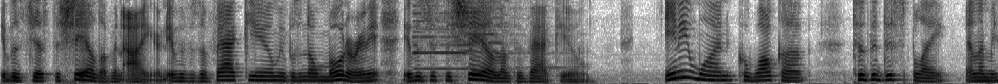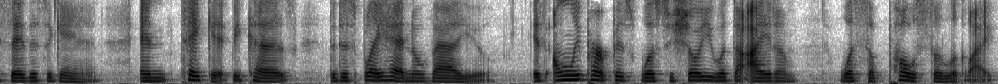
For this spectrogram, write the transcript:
It was just the shell of an iron. If it was a vacuum, it was no motor in it. It was just the shell of the vacuum. Anyone could walk up to the display, and let me say this again, and take it because the display had no value. Its only purpose was to show you what the item was supposed to look like.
